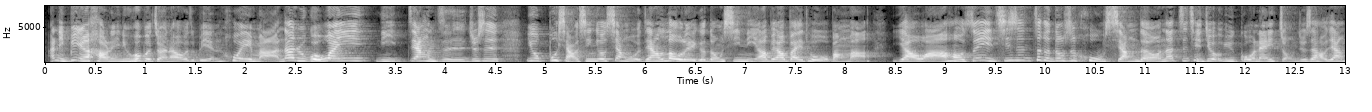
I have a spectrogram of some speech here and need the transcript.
啊？你病人好了，你会不会转到我这边？会嘛？那如果万一你这样子，就是又不小心又像我这样漏了一个东西，你要不要拜托我帮忙？要啊！然后所以其实这个都是互相的哦。那之前就有遇过那一种，就是好像。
